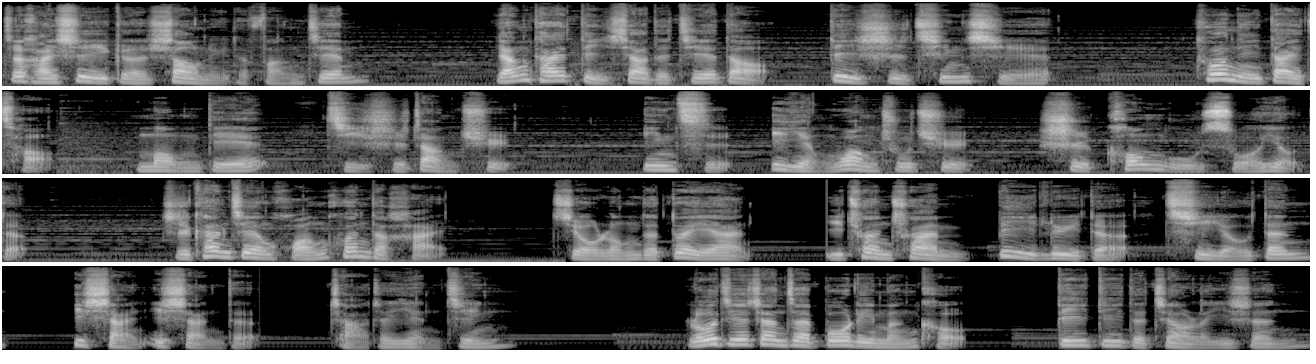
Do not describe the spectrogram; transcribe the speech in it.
这还是一个少女的房间。阳台底下的街道地势倾斜，拖泥带草，猛跌几十丈去，因此一眼望出去是空无所有的，只看见黄昏的海，九龙的对岸一串串碧绿的汽油灯，一闪一闪的。眨着眼睛，罗杰站在玻璃门口，低低的叫了一声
